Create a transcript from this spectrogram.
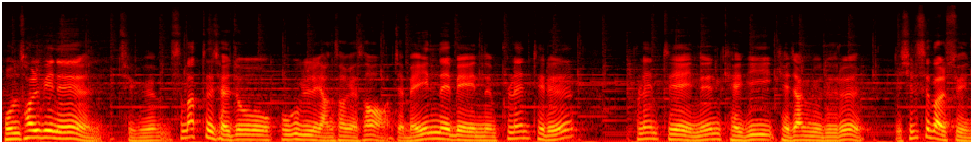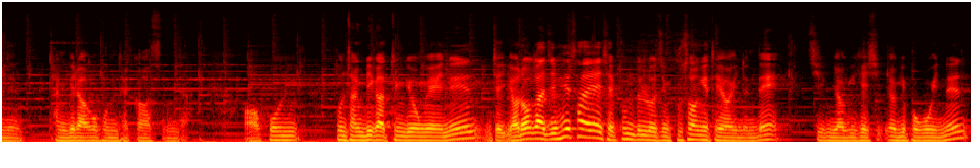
본 설비는 지금 스마트 제조 고급일 양성에서 이제 메인 랩에 있는 플랜트를 플랜트에 있는 계기 개장류들을 실습할 수 있는 장비라고 보면 될 것 같습니다. 어, 본, 본 장비 같은 경우에는 이제 여러 가지 회사의 제품들로 지금 구성이 되어 있는데 지금 여기 계시 여기 보고 있는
